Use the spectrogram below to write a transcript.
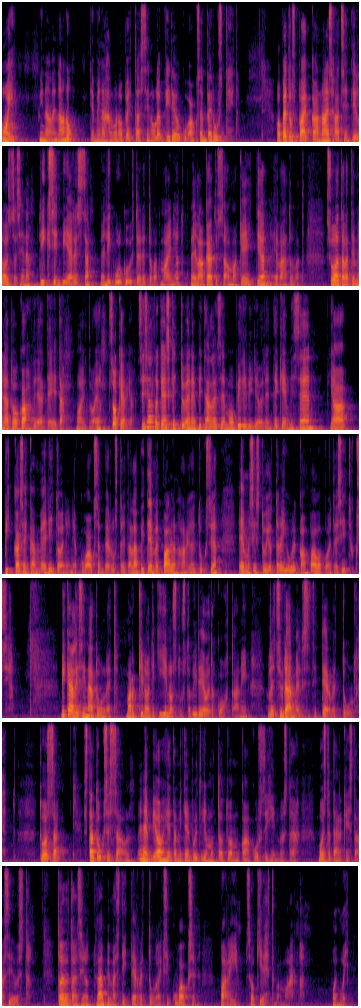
Moi, minä olen Anu ja minä haluan opettaa sinulle videokuvauksen perusteita. Opetuspaikka on Naishatsin tiloissa siinä Dixin vieressä, eli kulkuyhteydet ovat mainiot. Meillä on käytössä oma keittiö, eväät ovat suotavat ja minä tuon kahvia ja teitä, maitoa ja sokeria. Sisältö keskittyy enemmän tällaiseen mobiilivideoiden tekemiseen ja pikkaisen käymme editoinnin ja kuvauksen perusteita läpi. Teemme paljon harjoituksia, emme siis tuijottele juurikaan PowerPoint-esityksiä. Mikäli sinä tunnet markkinointikiinnostusta videoita kohtaan, niin olet sydämellisesti tervetulleet. Tuossa statuksessa on enempi ohjeita, miten voit ilmoittautua mukaan kurssihinnoista ja muista tärkeistä asioista. Toivotan sinut lämpimästi tervetulleeksi kuvauksen pariin. Se on kiehtova maailma. Moi moi!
